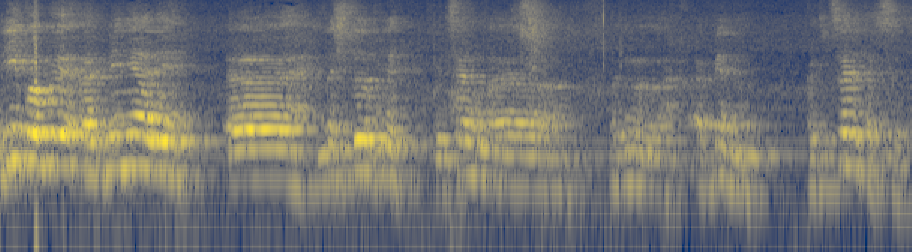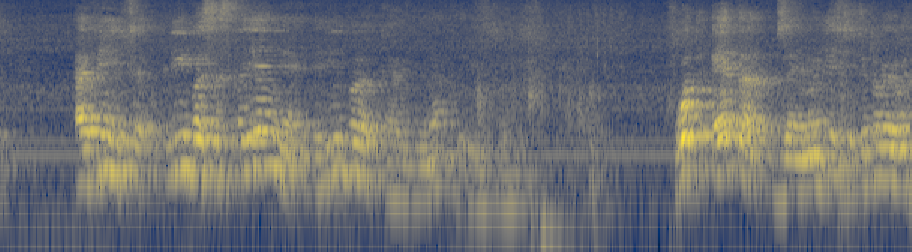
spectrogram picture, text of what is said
Либо вы обменяли, э, значит, это потенциальным, э, обменным потенциале, так сказать, обмениваются либо состояние, либо координаты. Вот это взаимодействие, которое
